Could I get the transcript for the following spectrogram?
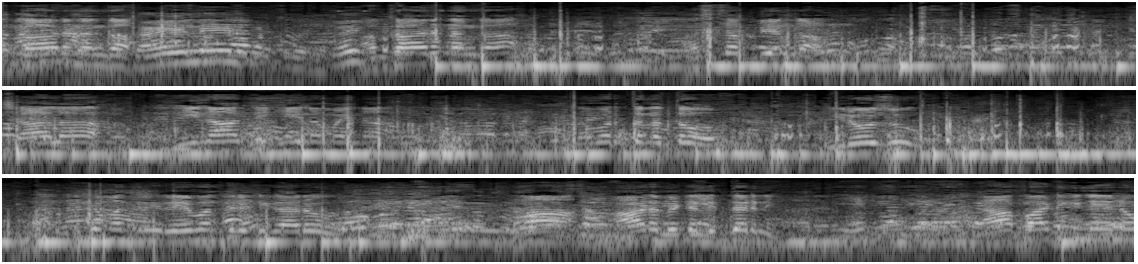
అకారణంగా అకారణంగా అసభ్యంగా చాలా హీనాతిహీనమైన ప్రవర్తనతో ఈరోజు ముఖ్యమంత్రి రేవంత్ రెడ్డి గారు మా ఆడబిడ్డలిద్దరిని నా పాటికి నేను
